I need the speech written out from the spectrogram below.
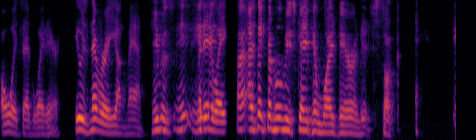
always had white hair. He was never a young man. He was. He, he, But anyway, I, I think the movies gave him white hair and it stuck.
